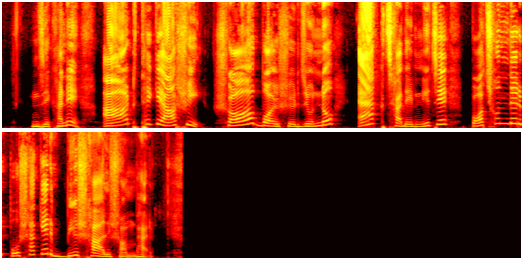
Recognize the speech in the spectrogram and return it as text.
যেখানে আট থেকে আশি সব বয়সের জন্য এক ছাদের নিচে পছন্দের পোশাকের বিশাল সম্ভার।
